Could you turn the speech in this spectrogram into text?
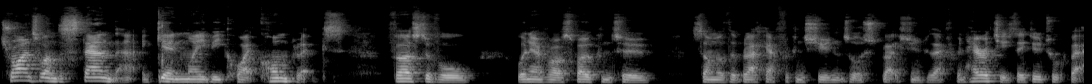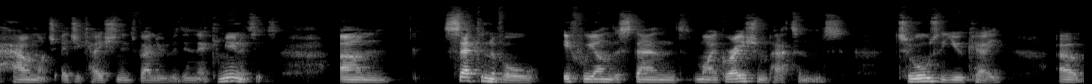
trying to understand that again may be quite complex. First of all, whenever I've spoken to some of the black African students or black students with African heritage, they do talk about how much education is valued within their communities. Um, Second of all, if we understand migration patterns towards the UK, uh,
